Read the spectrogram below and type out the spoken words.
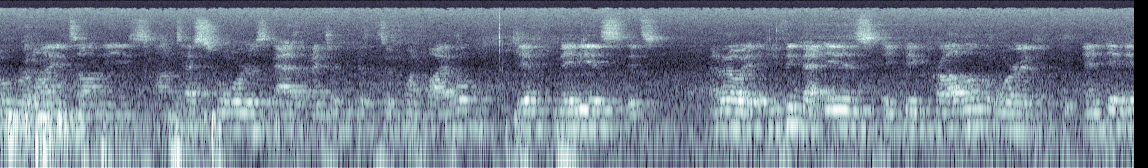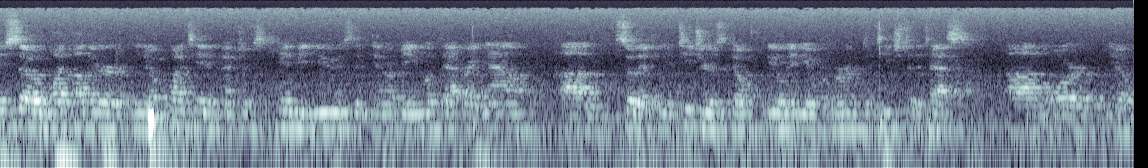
over reliance on these on test scores as a metric because it's so quantifiable. If maybe it's it's I don't know if you think that is a big problem, or if and, and if so, what other you know quantitative metrics can be used and, and are being looked at right now um, so that teachers don't feel maybe overburdened to teach to the test, um, or you know,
